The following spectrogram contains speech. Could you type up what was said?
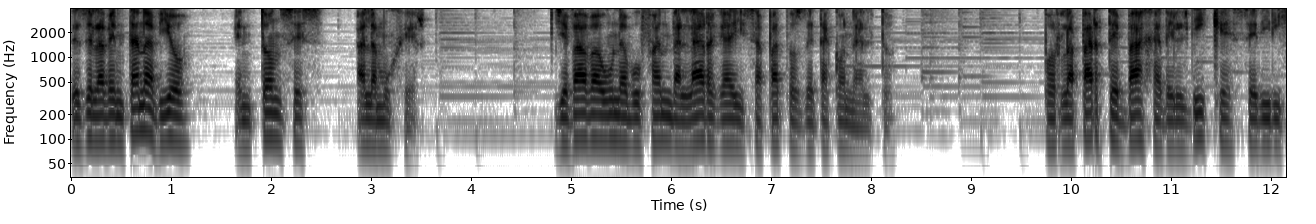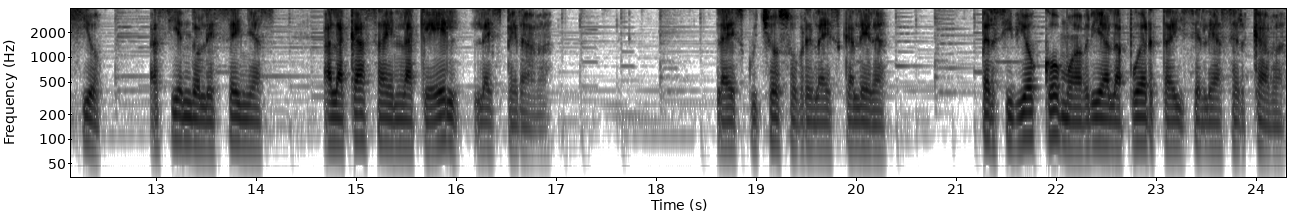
Desde la ventana vio, entonces, a la mujer. Llevaba una bufanda larga y zapatos de tacón alto. Por la parte baja del dique se dirigió, haciéndole señas, a la casa en la que él la esperaba. La escuchó sobre la escalera, percibió cómo abría la puerta y se le acercaba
